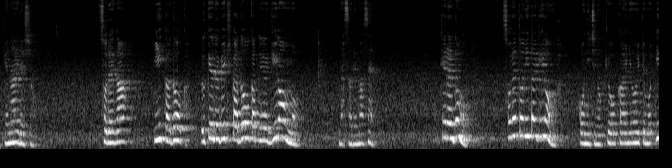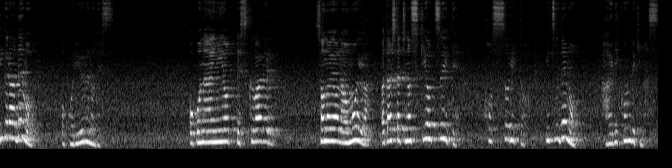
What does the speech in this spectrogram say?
けないでしょう。それがいいかどうか受けるべきかどうかという議論もなされません。けれどもそれと似た議論は今日の教会においてもいくらでも起こりうるのです。行いによって救われる。そのような思いは私たちの隙をついてこっそりといつでも入り込んできます。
